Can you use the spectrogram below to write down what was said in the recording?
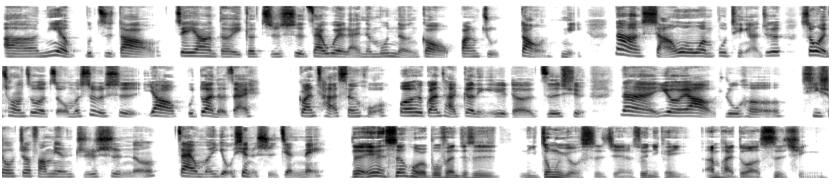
呃，你也不知道这样的一个知识在未来能不能够帮助到你。那想要问问不停啊，就是身为创作者，我们是不是要不断的在观察生活，或者是观察各领域的资讯？那又要如何吸收这方面的知识呢？在我们有限的时间内，对，因为生活的部分就是你终于有时间了，所以你可以安排多少事情，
